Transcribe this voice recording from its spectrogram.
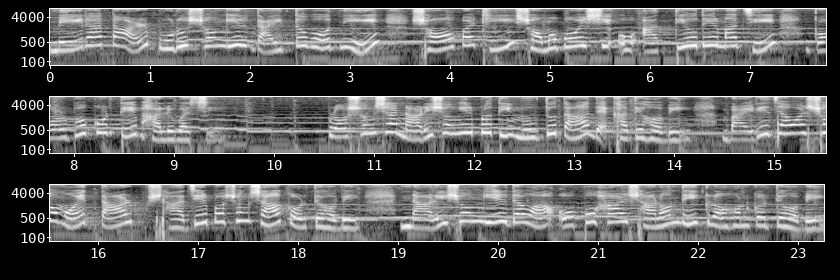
মেয়েরা তার পুরুষ সঙ্গীর দায়িত্ববোধ নিয়ে সহপাঠী, সমবয়সী ও আত্মীয়দের মাঝে গর্ব করতে ভালোবাসে। প্রশংসা নারী সঙ্গীর প্রতি মুগ্ধতা দেখাতে হবে। বাইরে যাওয়ার সময় তার সাজের প্রশংসা করতে হবে। নারী সঙ্গীর দেওয়া উপহার সানন্দে গ্রহণ করতে হবে।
